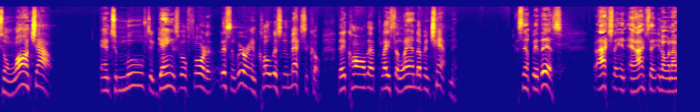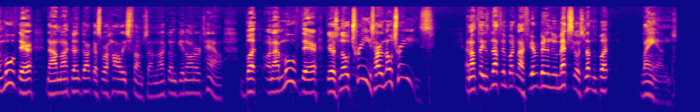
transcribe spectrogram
to launch out and to move to Gainesville, Florida. Listen, we were in Clovis, New Mexico. They call that place the land of enchantment. Simply this. Actually, and, and I'm saying, you know, when I moved there, now I'm not going to talk, that's where Holly's from, so I'm not going to get on her town. But when I moved there, there's no trees, hardly no trees. And I'm thinking, it's nothing but, now, if you've ever been in New Mexico, it's nothing but land.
